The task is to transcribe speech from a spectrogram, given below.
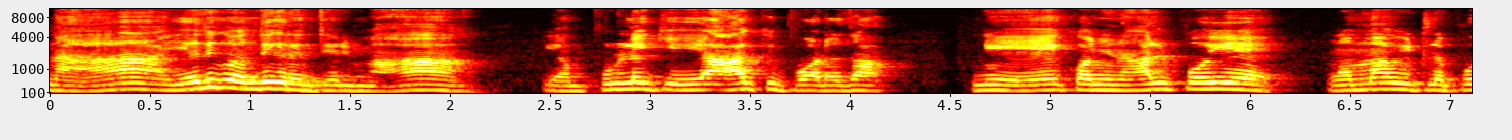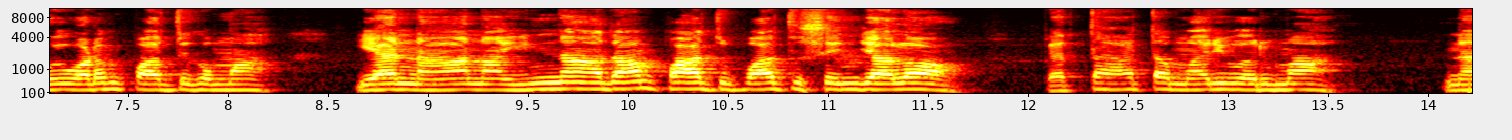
நான் எதுக்கு வந்துக்கிறேன் தெரியுமா? என் பிள்ளைக்கு ஆக்கி போட தான் நீ கொஞ்ச நாள் போய் உங்கள் அம்மா வீட்டில் போய் உடம்பு பார்த்துக்கம்மா ஏன்னா நான் இன்னாதான் பார்த்து பார்த்து செஞ்சாலும் பெத்த ஆத்தா மாதிரி வருமா? என்ன?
